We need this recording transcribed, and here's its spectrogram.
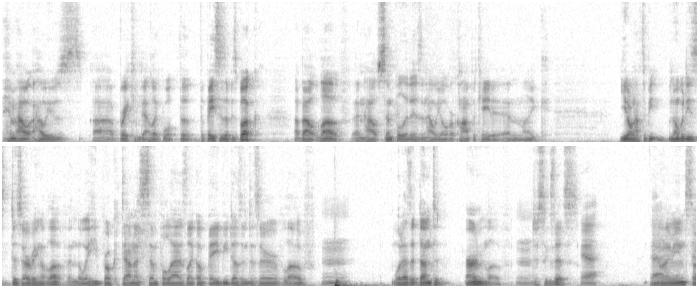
him how how he was uh, breaking down like well the the basis of his book about love and how simple it is and how we overcomplicate it and like you don't have to be nobody's deserving of love. And the way he broke it down as simple as like a baby doesn't deserve love. Mm. what has it done to earn love? It just exists. Yeah. You know what I mean so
